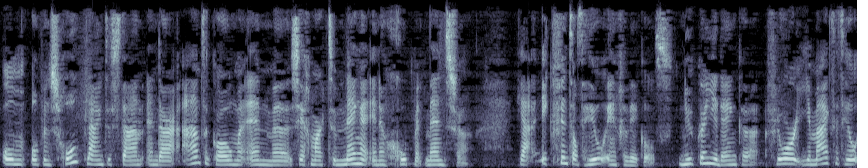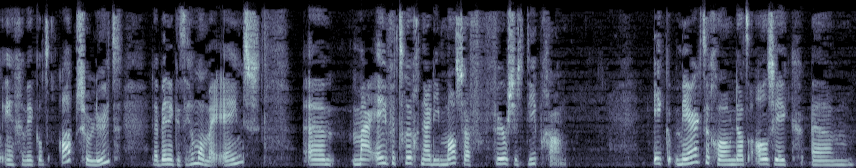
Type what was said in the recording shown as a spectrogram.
om op een schoolplein te staan en daar aan te komen en me zeg maar te mengen in een groep met mensen. Ja, ik vind dat heel ingewikkeld. Nu kun je denken, Floor, je maakt het heel ingewikkeld. Absoluut, daar ben ik het helemaal mee eens. Um, maar even terug naar die massa versus diepgang ik merkte gewoon dat als ik um,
